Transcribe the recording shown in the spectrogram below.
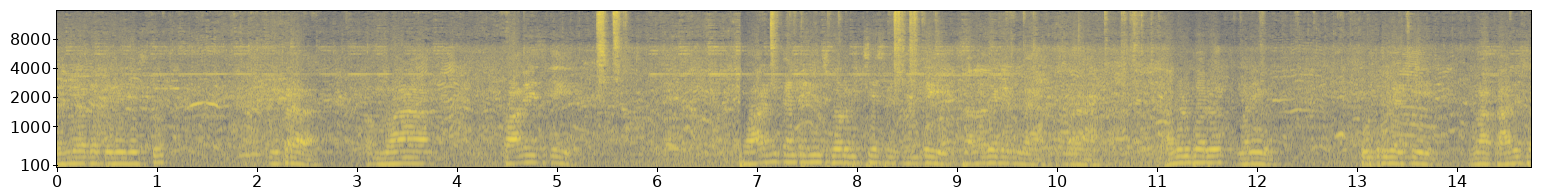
ధన్యవాదాలు తెలియజేస్తూ ఇక్కడ మా కాలేజీకి ఫారెన్ కంట్రీ నుంచి కూడా ఇచ్చేసినటువంటి సలహా గారి అల్లుడు గారు మరియు కూతురు గారికి మా కాలేజీ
